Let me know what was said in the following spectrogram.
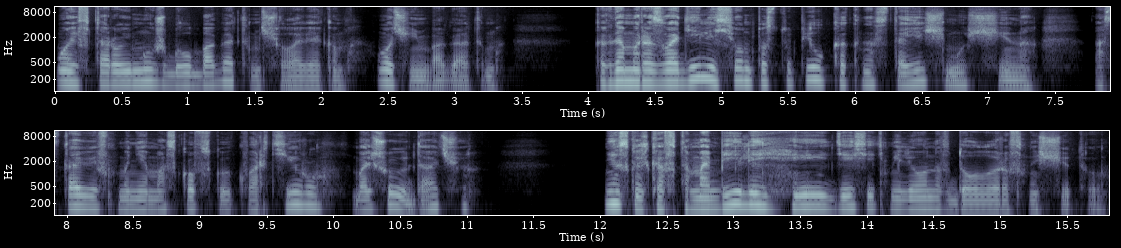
Мой второй муж был богатым человеком, очень богатым. Когда мы разводились, он поступил как настоящий мужчина — оставив мне московскую квартиру, большую дачу, несколько автомобилей и 10 миллионов долларов на счету.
